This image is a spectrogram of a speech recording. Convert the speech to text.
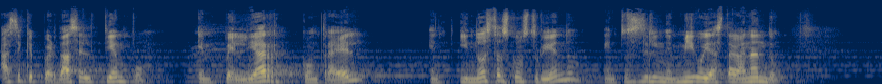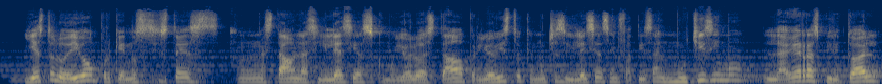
hace que perdas el tiempo en pelear contra Él y no estás construyendo, entonces el enemigo ya está ganando. Y esto lo digo porque no sé si ustedes han estado en las iglesias como yo lo he estado, pero yo he visto que muchas iglesias enfatizan muchísimo la guerra espiritual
